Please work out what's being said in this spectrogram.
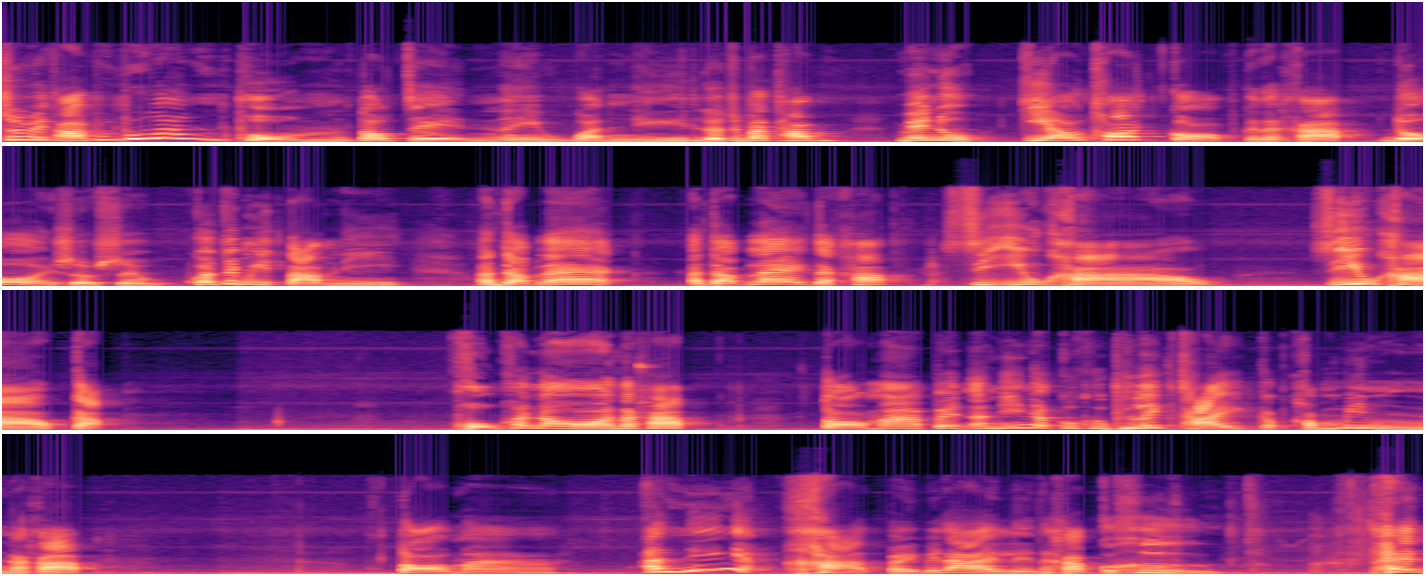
สวัสดีครับเพื่อนๆ ผมโตเจนในวันนี้เราจะมาทำเมนูเกี๊ยวทอดกรอบกันนะครับ โดยส่วนผสมก็จะมีตามนี้ อันดับแรก อันดับแรกนะครับซีอิ๊วขาวซีอิ๊วขาวกับผงขนอนะครับ ต่อมาเป็นอันนี้เนี่ยก็คือพริกไทยกับขมิ้นนะครับ ต่อมาอันนี้เนี่ยขาดไปไม่ได้เลยนะครับก็คือแผ่น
